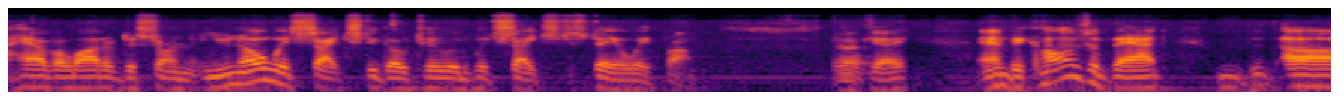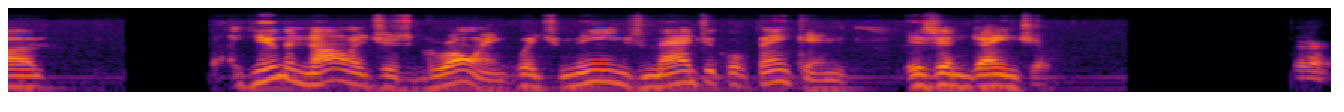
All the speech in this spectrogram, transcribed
have a lot of discernment. You know which sites to go to and which sites to stay away from. Okay. And because of that, uh, human knowledge is growing, which means magical thinking is in danger. Sure.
